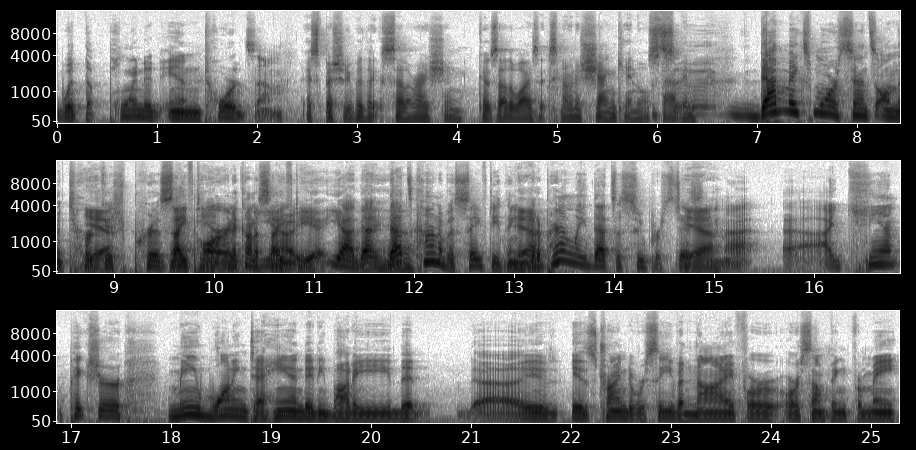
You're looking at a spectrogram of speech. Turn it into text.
with the pointed end towards them. Especially with acceleration, because otherwise it's known as shanking or stabbing. That makes more sense on the Turkish prison Safety, part. and a kind of you know, safety. yeah, yeah, that Yeah. that's kind of a safety thing, Yeah. but apparently that's a superstition. I, I can't picture me wanting to hand anybody that uh, is, is trying to receive a knife or, or something from me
